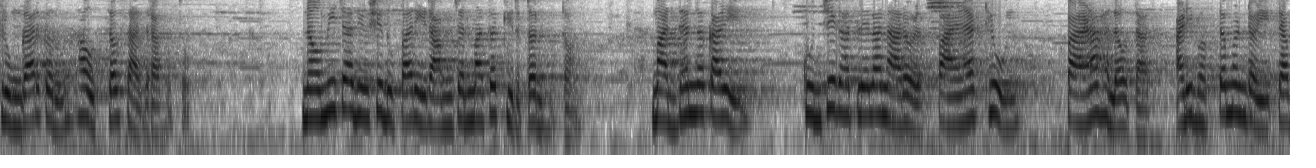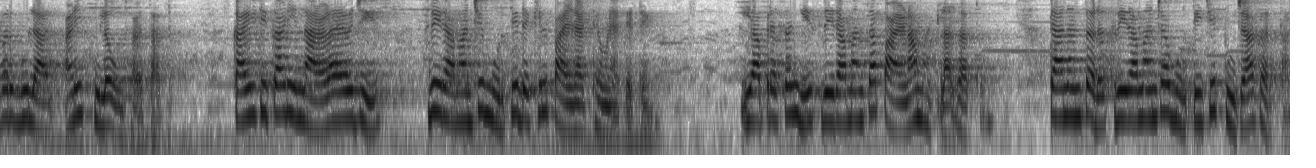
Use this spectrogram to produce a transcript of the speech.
शृंगार करून हा उत्सव साजरा होतो. नवमीच्या दिवशी दुपारी रामजन्माचं कीर्तन होतं. माध्यान्हकाळी कुंची घातलेला नारळ पाळण्यात ठेवून पाळणा हलवतात आणि भक्तमंडळी त्यावर गुलाल आणि फुलं उधळतात. काही ठिकाणी नारळाऐवजी श्रीरामांची मूर्ती देखील पाळण्यात ठेवण्यात येते. या प्रसंगी श्रीरामांचा पाळणा म्हटला जातो. त्यानंतर श्रीरामांच्या मूर्तीची पूजा करतात.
